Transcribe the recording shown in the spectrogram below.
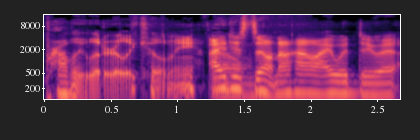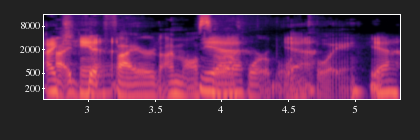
probably literally kill me. I just oh. don't know how I would do it. I I'd can't. get fired. I'm also Yeah, a horrible yeah. employee. Yeah,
